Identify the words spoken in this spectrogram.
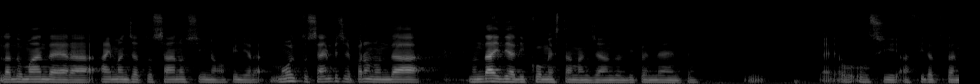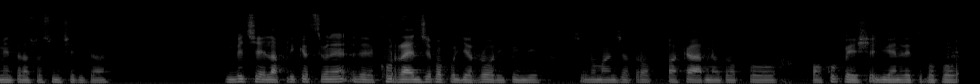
la domanda era hai mangiato sano? Sì, no, quindi era molto semplice, però non dà, non dà idea di come sta mangiando il dipendente cioè, o, o, si affida totalmente alla sua sincerità. Invece l'applicazione eh, corregge proprio gli errori, quindi se uno mangia troppa carne o troppo poco pesce, gli viene detto proprio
